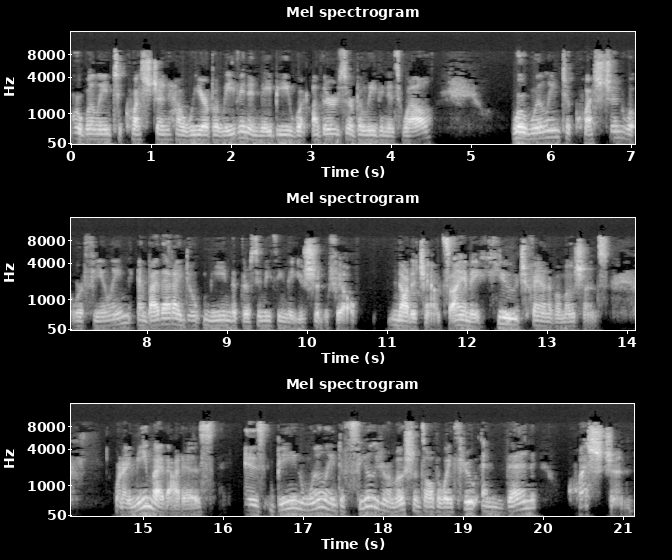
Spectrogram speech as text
We're willing to question how we are believing and maybe what others are believing as well we're willing to question what we're feeling. And by that, I don't mean that there's anything that you shouldn't feel. Not a chance. I am a huge fan of emotions. What I mean by that is, is being willing to feel your emotions all the way through and then question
